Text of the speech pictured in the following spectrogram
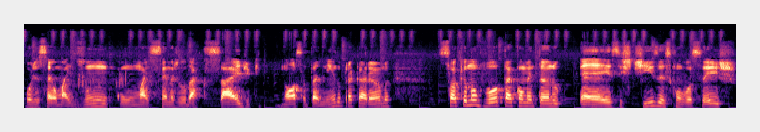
Hoje saiu mais um, com mais cenas do Darkseid, que, nossa, tá lindo pra caramba. Só que eu não vou estar tá comentando é, esses teasers com vocês,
